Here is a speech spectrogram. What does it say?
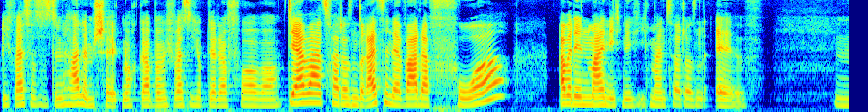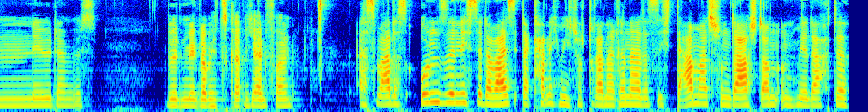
ich weiß, dass es den Harlem Shake noch gab, aber ich weiß nicht, ob der davor war. Der war 2013, der war davor, aber den meine ich nicht. Ich meine 2011. Nö, dann würde mir, glaube ich, jetzt gerade nicht einfallen. Es war das Unsinnigste, da weiß da kann ich mich noch dran erinnern, dass ich damals schon da stand und mir dachte,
